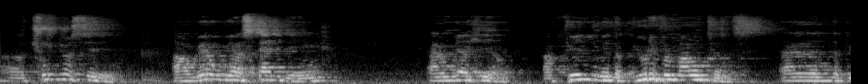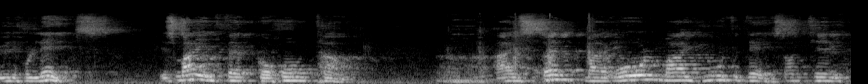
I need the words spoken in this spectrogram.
uh, Chungju City, uh, where we are standing, and we are here, are filled with the beautiful mountains and the beautiful lakes. It's my, in fact, uh, hometown. Uh, I spent my all my youth days until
